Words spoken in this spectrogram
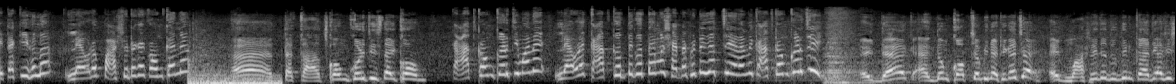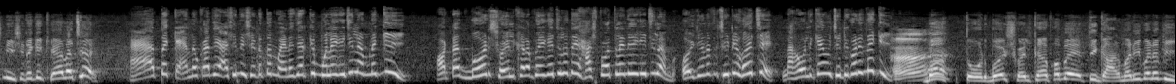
এটা কি হলো? লেওরা পাঁচশো টাকা কম কেন? হ্যাঁ তা কাজ কম করেছিস তাই কম। কাজ কম করেছি মানে? লেওরা কাজ করতে করতে আমার সেটা ফেটে যাচ্ছে আর আমি কাজ কম করেছি? এই দেখ একদম কপচাবি না ঠিক আছে? এই মাসে যে দুদিন কাজে আসিসনি সেটা কি খেয়াল আছে? হ্যাঁ তো কেন কাজে সেটা তো ম্যানেজারকে বলে গেছিলাম নাকি? হঠাৎ শরীর খারাপ হয়ে গেছিল, তাই হাসপাতালে নিয়ে গেছিলাম। ওই জন্য তো ছুটি হয়েছে। না হলে কি আমি ছুটি করি নাকি? বাহ, তোর বয়স শরীর খারাপ হবে, তুই বানাবি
